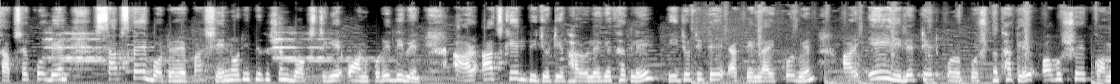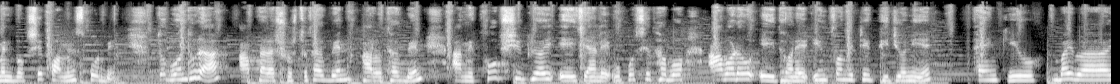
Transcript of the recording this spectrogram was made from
সাবস্ক্রাইব করবেন সাবস্ক্রাইব বটনের পাশে নোটিফিকেশন বক্সটিকে অন করে দিবেন। আর আজকের ভিডিওটি ভালো লেগে থাকলে ভিডিওটিতে একটি লাইক করবেন। আর এই রিলেটেড কোনো প্রশ্ন থাকলে অবশ্যই কমেন্ট বক্সে কমেন্টস করবেন। তো বন্ধুরা, আপনারা সুস্থ থাকবেন, ভালো থাকবেন। আমি খুব শীঘ্রই এই চ্যানেলে উপস্থিত হব। আবারও এই ধরনের ইনফরমেটিভ ভিডিও নিয়ে। Thank you bye bye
